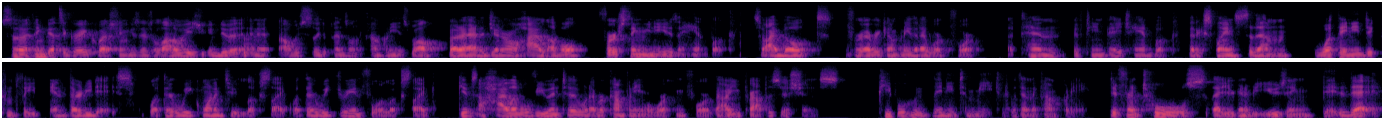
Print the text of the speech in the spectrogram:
So I think that's a great question because there's a lot of ways you can do it and it obviously depends on the company as well. But at a general high level, first thing you need is a handbook. So I built for every company that I work for a 10, 15 page handbook that explains to them what they need to complete in 30 days, what their week one and two looks like, what their week three and four looks like, gives a high level view into whatever company we're working for, value propositions, people who they need to meet within the company, different tools that you're going to be using day to day,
